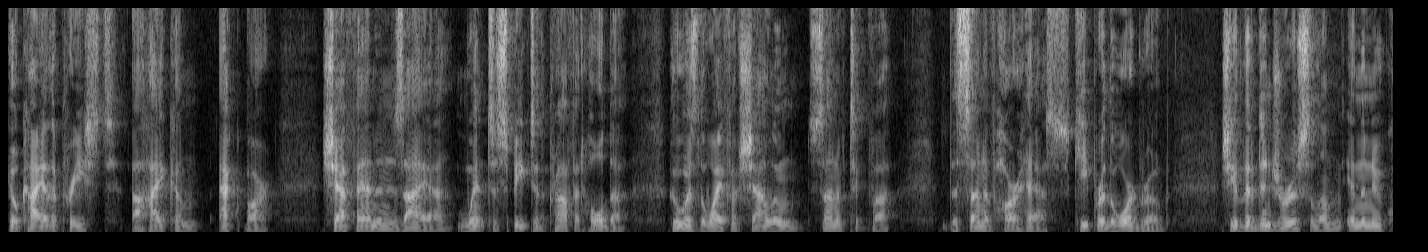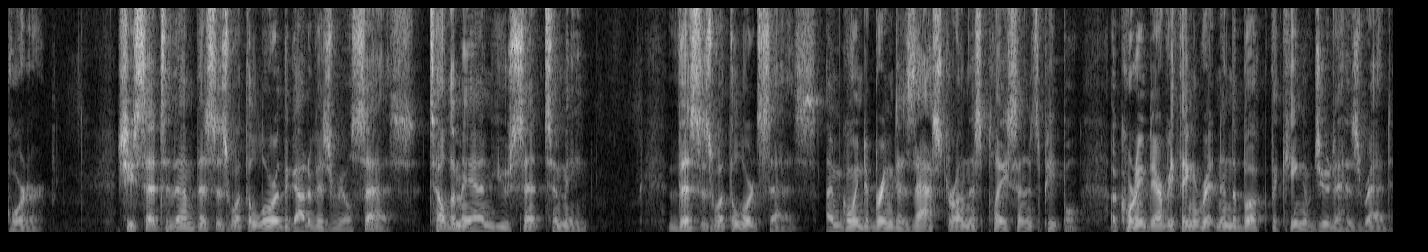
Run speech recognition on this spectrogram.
Hilkiah the priest, Ahikam, Achbor, Shaphan, and Uzziah went to speak to the prophet Huldah, who was the wife of Shallum, son of Tikvah, the son of Harhas, keeper of the wardrobe. She lived in Jerusalem in the new quarter. She said to them, This is what the Lord, the God of Israel, says Tell the man you sent to me, This is what the Lord says I'm going to bring disaster on this place and its people according to everything written in the book the king of Judah has read.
